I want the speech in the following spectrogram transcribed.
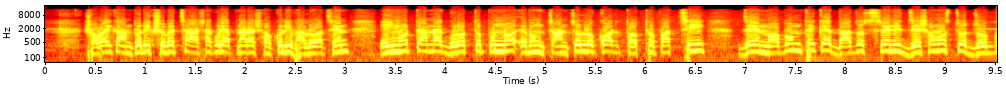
much. সবাইকে আন্তরিক শুভেচ্ছা। আশা করি আপনারা সকলেই ভালো আছেন। এই মুহূর্তে আমরা গুরুত্বপূর্ণ এবং চাঞ্চল্যকর তথ্য পাচ্ছি যে নবম থেকে দ্বাদশ শ্রেণির যে সমস্ত যোগ্য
